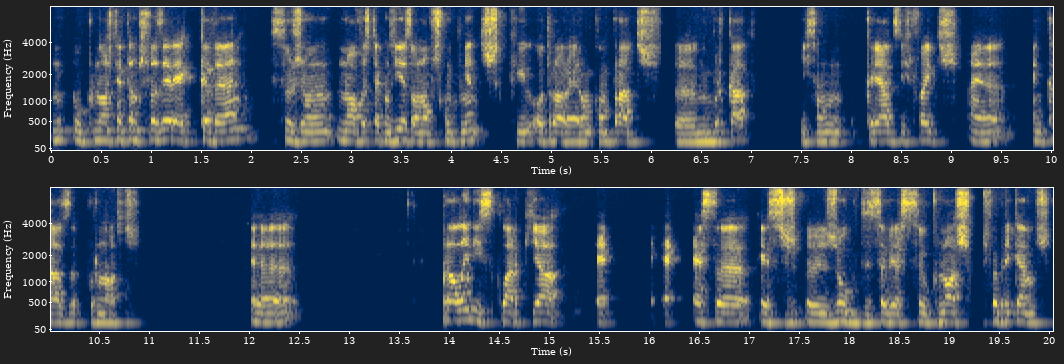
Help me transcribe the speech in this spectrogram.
o que nós tentamos fazer é que cada ano surjam novas tecnologias ou novos componentes que outrora eram comprados uh, no mercado e são criados e feitos uh, em casa por nós. Uh, para além disso, claro que há é, é, essa, esse jogo de saber se o que nós fabricamos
